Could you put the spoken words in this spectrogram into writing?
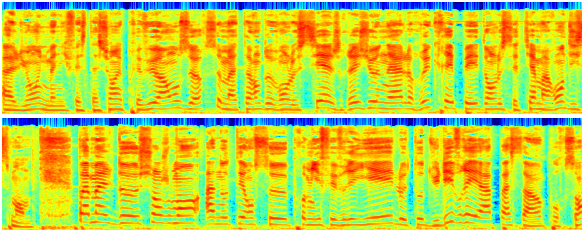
À Lyon, une manifestation est prévue à 11h ce matin devant le siège régional rue Crépé dans le 7e arrondissement. Pas mal de changements à noter en ce 1er février. Le taux du livret A passe à 1%,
